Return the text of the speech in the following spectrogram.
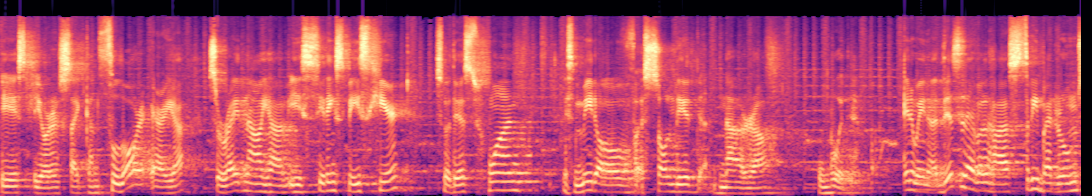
is your second floor area. So right now you have a sitting space here. So this one is made of solid Nara wood. Anyway, now this level has three bedrooms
